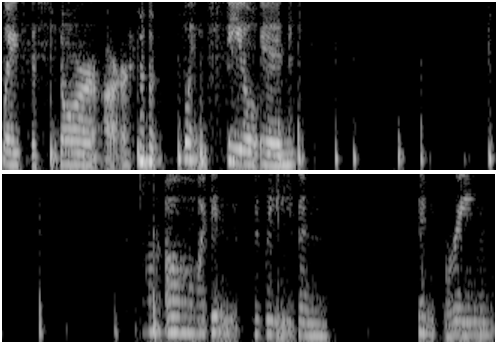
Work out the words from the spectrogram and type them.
place to store our flint and steel in. It's not, oh, I didn't really even didn't bring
